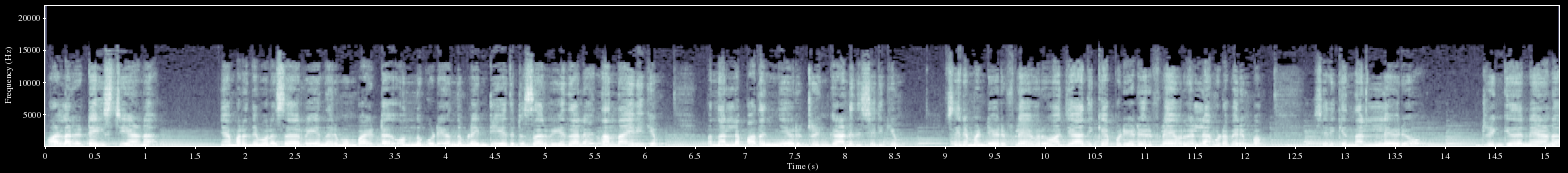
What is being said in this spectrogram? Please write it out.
വളരെ ടേസ്റ്റിയാണ്. ഞാൻ പറഞ്ഞ പോലെ സെർവ് ചെയ്യുന്നതിന് മുമ്പായിട്ട് ഒന്നുകൂടി ഒന്ന് ബ്ലെൻഡ് ചെയ്തിട്ട് സെർവ് ചെയ്താൽ നന്നായിരിക്കും. അപ്പം നല്ല പതഞ്ഞ ഒരു ഡ്രിങ്കാണ് ഇത് ശരിക്കും. സിനമന്റെ ഒരു ഫ്ലേവറും ആ ജാതിക്കാപ്പൊടിയുടെ ഒരു ഫ്ലേവറും എല്ലാം കൂടെ വരുമ്പം ശരിക്കും നല്ലൊരു ഡ്രിങ്ക് തന്നെയാണ്.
